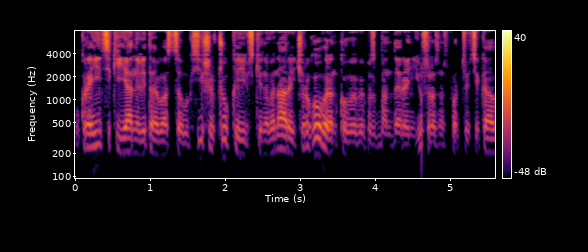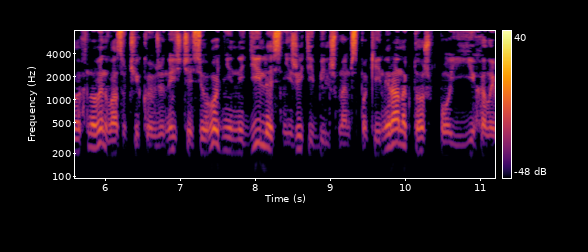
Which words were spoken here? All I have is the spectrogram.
Українці, кияни, вітаю вас. Це Олексій Шевчук, київські новинари і черговий ранковий випуск Бандера Ньюс. Разом з порцією цікавих новин вас очікує вже нижче. Сьогодні неділя, сніжить і більш-менш спокійний ранок. Тож поїхали.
